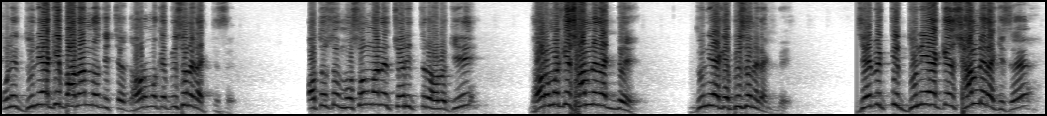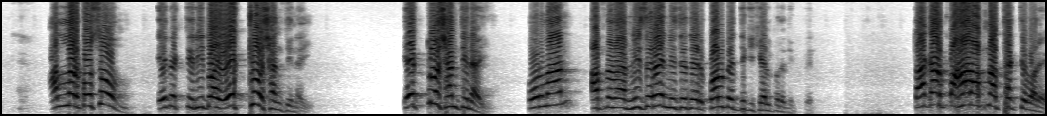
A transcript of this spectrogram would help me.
উনি দুনিয়াকে প্রাধান্য দিচ্ছে, ধর্মকে পিছনে রাখতেছে। অথচ মুসলমানের চরিত্র হলো কি? ধর্মকে সামনে রাখবে, দুনিয়াকে পিছনে রাখবে। যে ব্যক্তি দুনিয়াকে সামনে রাখিছে, আল্লাহর কসম, এ ব্যক্তি হৃদয়ে একটুও শান্তি নাই। একটুও শান্তি নাই। প্রমাণ আপনারা নিজেরাই নিজেদের কল্পের দিকে খেয়াল করে দেখবেন। টাকার পাহাড় আপনার থাকতে পারে।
